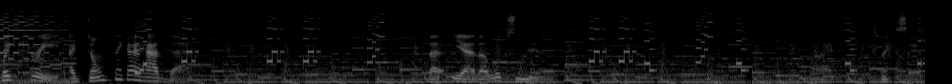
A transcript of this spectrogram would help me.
Quick 3. I don't think I had that. That, yeah, that looks new. Alright, let's make a save.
